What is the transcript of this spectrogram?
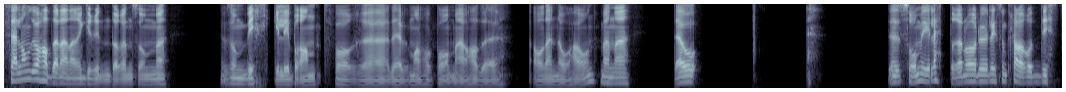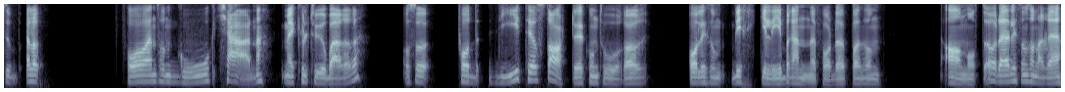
Selv om du hadde den der gründeren som, som virkelig brant for eh, det man holdt på med, og hadde all den know-howen. Men eh, det er jo Det er så mye lettere når du liksom klarer å distrib... Eller få en sånn god kjerne med kulturbærere, og så få de til å starte kontorer og liksom virkelig brenne for det på en sånn annen måte. Og det er liksom sånn derre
